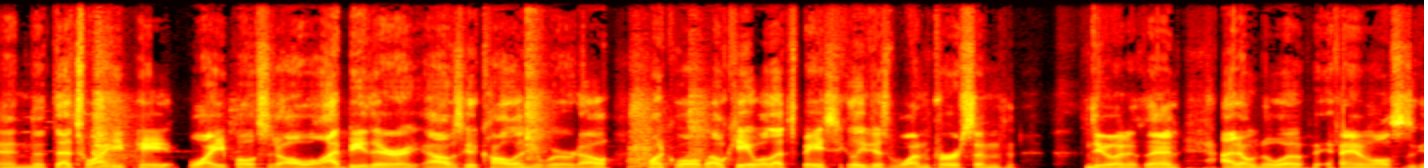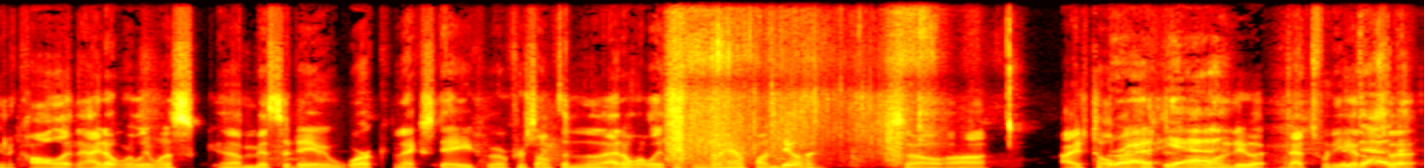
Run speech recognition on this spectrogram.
and that, that's why he paid. Why he posted, "Oh well, I'd be there. I was gonna call in you weirdo." I'm like, well, okay, well that's basically just one person doing it. Then I don't know if, if anyone else is gonna call it, and I don't really want to uh, miss a day of work the next day for, for something that I don't really think I'm gonna have fun doing. So uh, I told him I just didn't yeah. want to do it. That's when he got That- upset.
